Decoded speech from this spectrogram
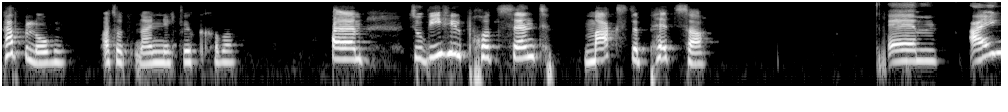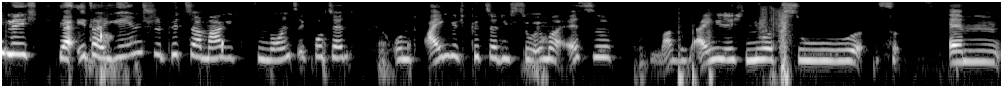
Ich hab gelogen. Also, nein, nicht wirklich, aber. Ähm, zu wie viel Prozent magst du Pizza? Ähm, eigentlich, ja, italienische Pizza mag ich zu 90% und eigentlich Pizza, die ich so immer esse, mag ich eigentlich nur zu ähm,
